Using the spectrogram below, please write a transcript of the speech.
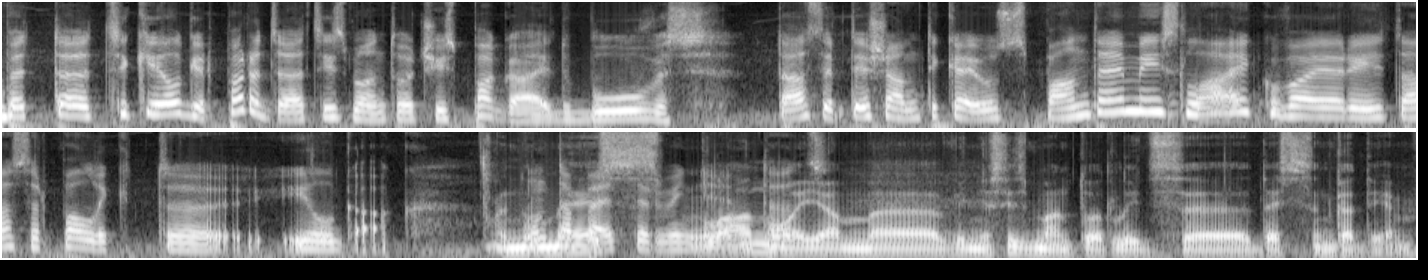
Bet eh, cik ilgi ir paredzēts izmantot šīs pagaidu būves? Tās ir tiešām tikai uz pandēmijas laiku, vai arī tās var palikt uh, ilgāk? Nu, Un tāpēc ir viņiem plānojam tāds... Uh, viņas izmantot līdz desmit gadiem.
